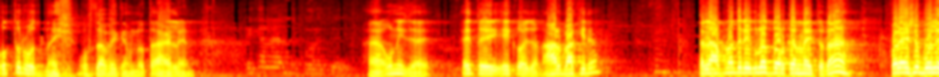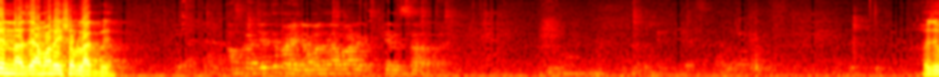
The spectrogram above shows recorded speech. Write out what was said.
ও তো রোদ নাই ও যাবে কেমন? ও তো আয়ারল্যান্ড হ্যাঁ উনি যায়। এই তো এই- কয়জন? আর বাকিরা? তাহলে আপনাদের এগুলোর দরকার নাই তো না? পরে এসে বলেন না যে আমার এইসব লাগবে। আমরা যেতে পারি না আমাদের আবার ক্যান্সার হয়। ওই যে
